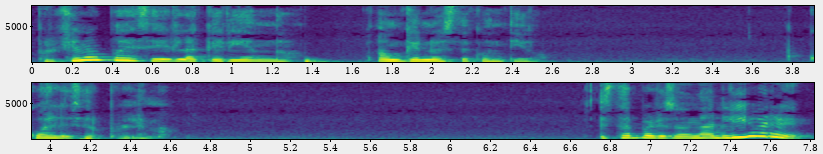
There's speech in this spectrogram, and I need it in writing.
¿Por qué no puedes seguirla queriendo, aunque no esté contigo? ¿Cuál es el problema? Esta persona libre.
